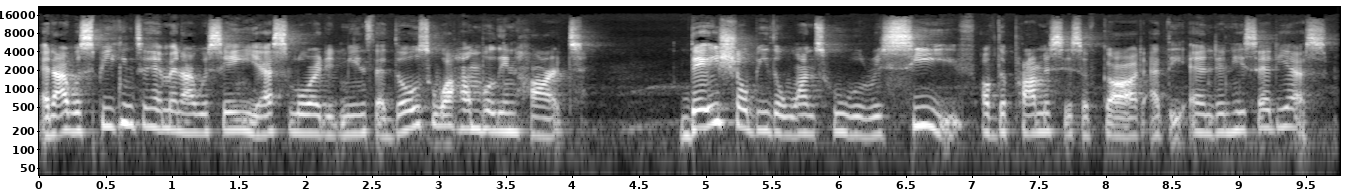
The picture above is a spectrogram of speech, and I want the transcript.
And I was speaking to him and I was saying, Yes, Lord, it means that those who are humble in heart, they shall be the ones who will receive of the promises of God at the end. And he said, Yes,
